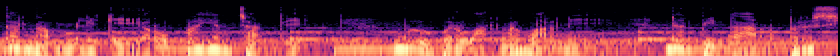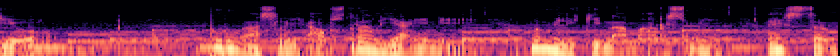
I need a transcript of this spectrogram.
karena memiliki rupa yang cantik, bulu berwarna-warni, dan pintar bersiul. Burung asli Australia ini memiliki nama resmi Eastern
